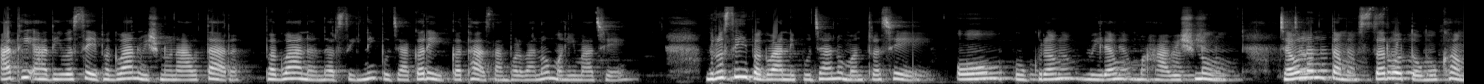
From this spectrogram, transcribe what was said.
આથી આ દિવસે ભગવાન વિષ્ણુના અવતાર, ભગવાન નરસિંહની પૂજા કરી કથા સાંભળવાનો મહિમા છે. નૃસિંહ ભગવાનની પૂજાનો મંત્ર છે, ઓમ ઉગ્રમ વિરમ મહાવિષ્ણુ જવલંતમ સર્વતોમુખમ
